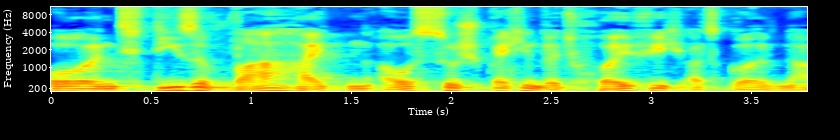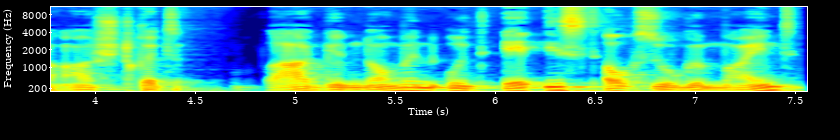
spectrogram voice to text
Und diese Wahrheiten auszusprechen, wird häufig als goldener Arschtritt wahrgenommen und er ist auch so gemeint,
